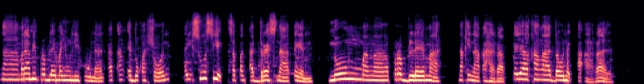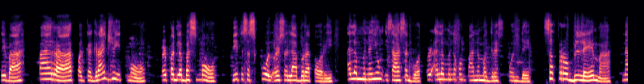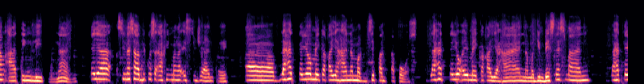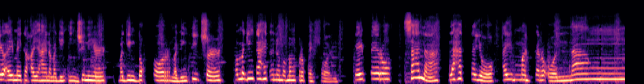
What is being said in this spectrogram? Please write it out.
na maraming problema yung lipunan at ang edukasyon ay susi sa pag-address natin nung mga problema na kinakaharap. Kaya ka nga daw nag-aaral, 'di ba? Para pagka-graduate mo or paglabas mo dito sa school or sa laboratory, alam mo na yung isasagot or alam mo na kung paano magresponde sa problema ng ating lipunan. Kaya sinasabi ko sa aking mga estudyante, uh, lahat kayo may kakayahan na magsipagtapos. Lahat kayo ay may kakayahan na maging businessman. Lahat kayo ay may kakayahan na maging engineer, maging doktor, maging teacher, o maging kahit anumang profession. Okay? Pero sana lahat kayo ay magkaroon ng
